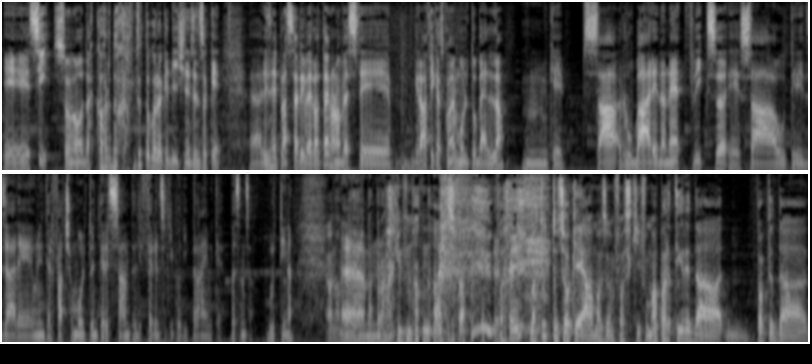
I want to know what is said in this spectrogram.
E sì, sono d'accordo con tutto quello che dici, nel senso che uh, Disney Plus arriva in realtà in una veste grafica, secondo me, molto bella, mh, mm, che sa rubare da Netflix e sa utilizzare un'interfaccia molto interessante, a differenza tipo di Prime, che è abbastanza bruttina. È una merda um... Prime, mannaggia. ma, ma tutto ciò che è Amazon fa schifo, ma a partire da proprio da,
